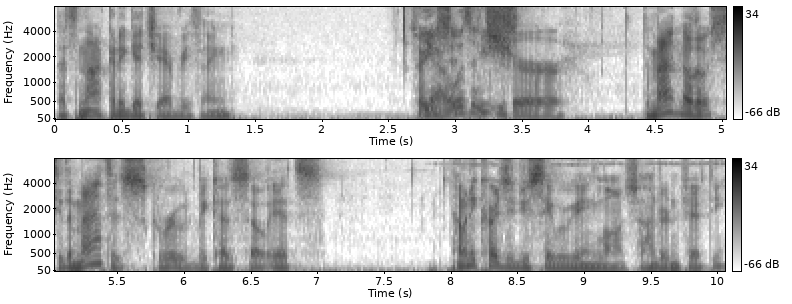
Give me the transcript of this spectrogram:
That's not going to get you everything. So you yeah, I wasn't you- you- sure. The math no, the, see the math is screwed because so it's How many cards did you say were getting launched? 150?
